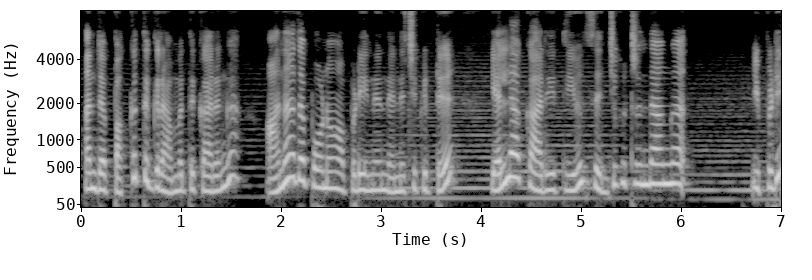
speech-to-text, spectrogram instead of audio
அந்த பக்கத்து கிராமத்துக்காரங்க அனாதை போனோம் அப்படின்னு நினைச்சுக்கிட்டு எல்லா காரியத்தையும் செஞ்சுக்கிட்டு இருந்தாங்க இப்படி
